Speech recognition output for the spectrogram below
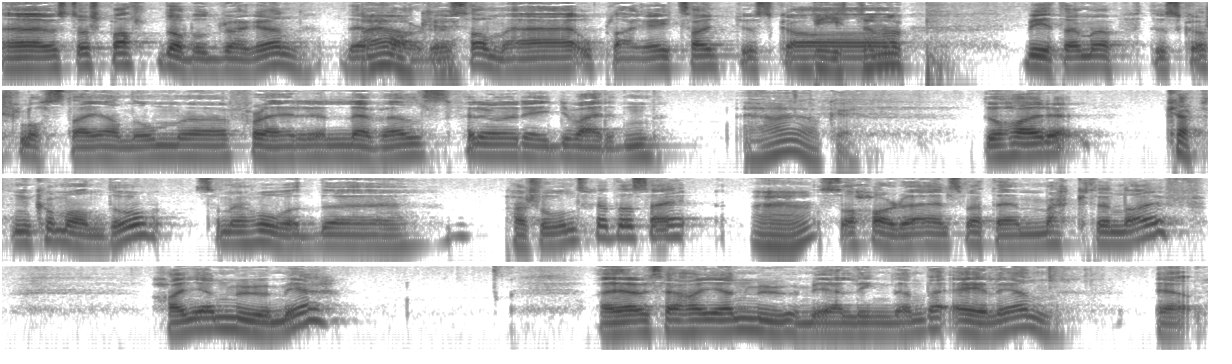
Uh, hvis du har spilt Double Dragon, der Ah, ja, har ok. du samme opplegget, ikke sant? Du skal Beat them up. Beat them up. Du skal slåss deg gjennom eh, flere levels for å redde verden. Ja, ja, ok. Du har Captain Commando, som er hovedpersonen, skal jeg si. Ja. Så har du en som heter Mac the Knife. Han er en mumie. Eh, Jeg vil si han er en mumielignende alien. han.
